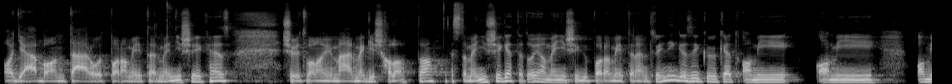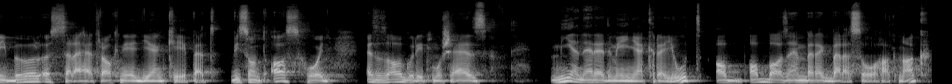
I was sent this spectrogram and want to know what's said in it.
agyában tárolt paraméter mennyiséghez, sőt valami már meg is haladta ezt a mennyiséget, tehát olyan mennyiségű paraméteren tréningezik őket, ami, ami, amiből össze lehet rakni egy ilyen képet. Viszont az, hogy ez az algoritmus, ez milyen eredményekre jut, abba az emberek beleszólhatnak,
